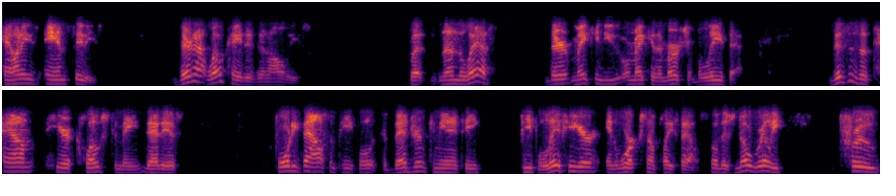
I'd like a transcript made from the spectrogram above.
counties and cities. They're not located in all these, but nonetheless, they're making you or making the merchant believe that. This is a town here close to me that is 40,000 people. It's a bedroom community. People live here and work someplace else. So there's no really true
